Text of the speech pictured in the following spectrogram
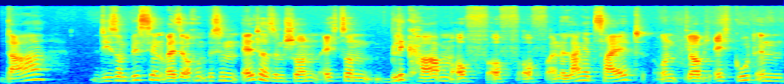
da, die so ein bisschen, weil sie auch ein bisschen älter sind schon, echt so einen Blick haben auf, auf, auf eine lange Zeit und glaube ich echt gut in,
